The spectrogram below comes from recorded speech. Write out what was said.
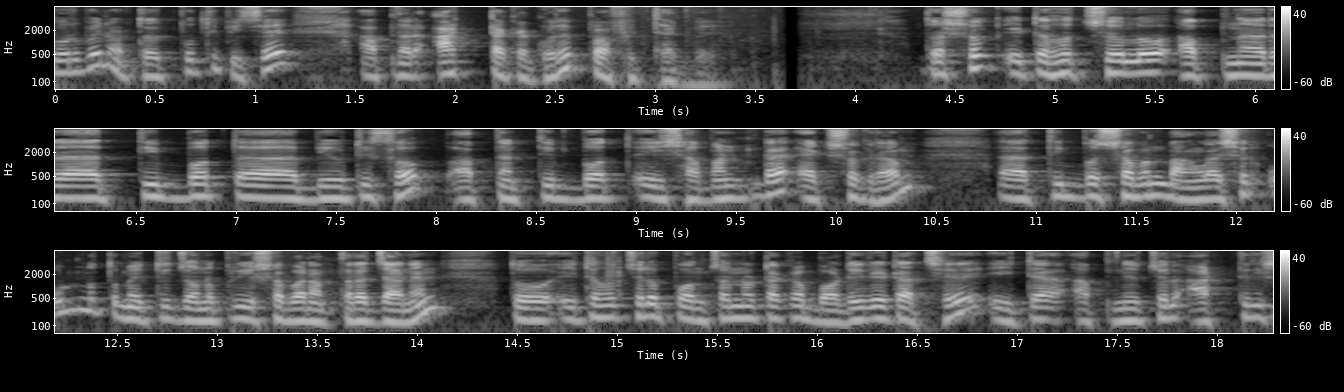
করবেন। অর্থাৎ প্রতি পিসে আপনার আট টাকা করে প্রফিট থাকবে। দর্শক, এটা হচ্ছে হলো আপনার তিব্বত বিউটি সোপ আপনার তিব্বত এই সাবানটা একশো গ্রাম। তিব্বত সাবান বাংলাদেশের অন্যতম একটি জনপ্রিয় সাবান, আপনারা জানেন। তো এটা হচ্ছে হলো পঞ্চান্ন টাকা বডি রেট আছে। এইটা আপনি হচ্ছে আটত্রিশ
